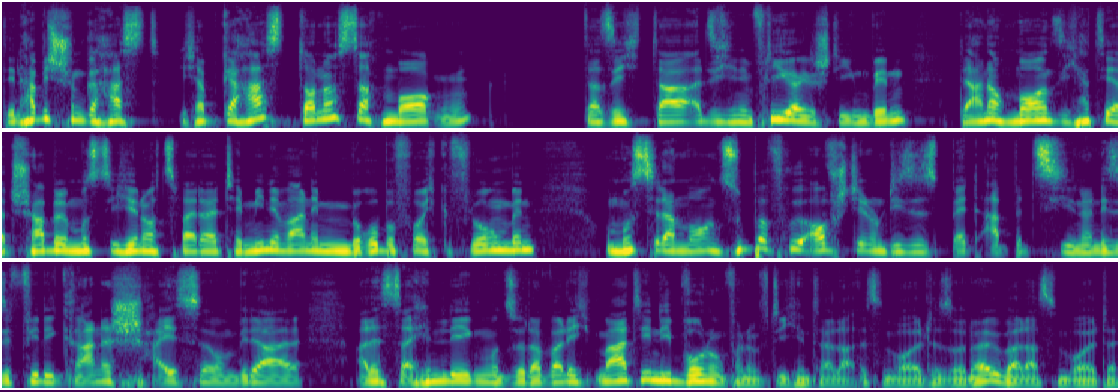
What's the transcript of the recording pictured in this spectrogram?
den habe ich schon gehasst. Ich habe gehasst, Donnerstagmorgen, dass ich da, als ich in den Flieger gestiegen bin, da noch morgens, ich hatte ja Trouble, musste hier noch zwei, drei Termine wahrnehmen im Büro, bevor ich geflogen bin und musste dann morgens super früh aufstehen und dieses Bett abbeziehen, dann diese filigrane Scheiße und wieder alles da hinlegen und so, da weil ich Martin die Wohnung vernünftig hinterlassen wollte, so, ne, überlassen wollte.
